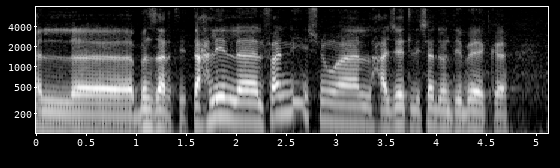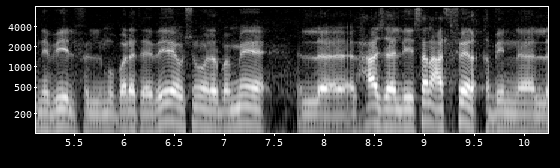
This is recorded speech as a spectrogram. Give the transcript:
البنزرتي. تحليل الفني شنو الحاجات اللي شدوا انتباهك نبيل في المباراة هذه؟ وشنو ربما ال- الحاجة اللي صنعت الفارق بين ال-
